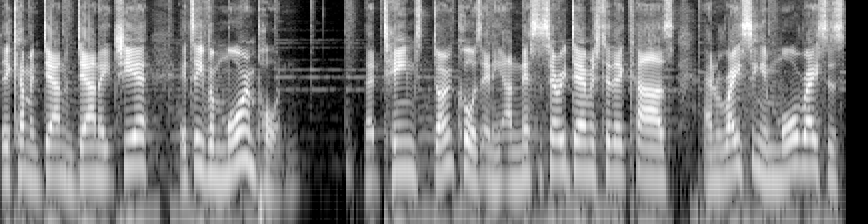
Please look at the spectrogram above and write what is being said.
they're coming down and down each year. It's even more important that teams don't cause any unnecessary damage to their cars, and racing in more races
